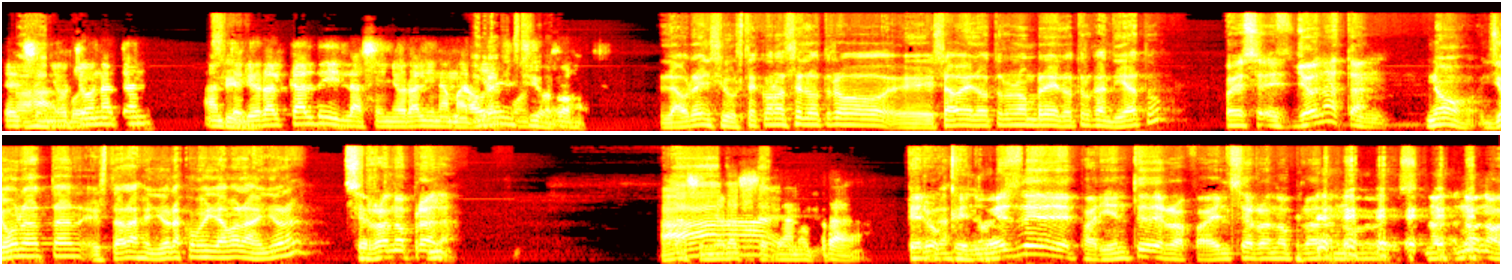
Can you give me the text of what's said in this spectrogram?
El señor Jonathan, anterior alcalde, y la señora Lina María Alfonso Rojas. Laurencio, ¿usted conoce el otro, eh, sabe el otro nombre del otro candidato? Pues es Jonathan. No, Jonathan, está la señora, ¿cómo se llama la señora? Serrano Prada. La señora ah, Serrano Prada. Pero que no es de pariente de Rafael Serrano Prada, no, no, no,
